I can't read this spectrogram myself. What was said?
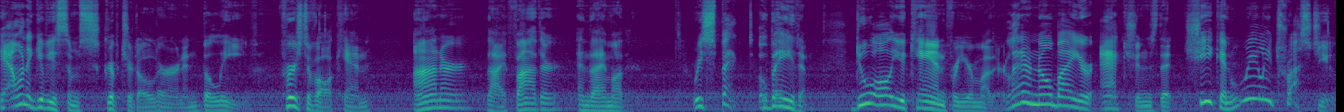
Yeah, I want to give you some scripture to learn and believe. First of all, Ken, honor thy father and thy mother. Respect, obey them. Do all you can for your mother. Let her know by your actions that she can really trust you.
